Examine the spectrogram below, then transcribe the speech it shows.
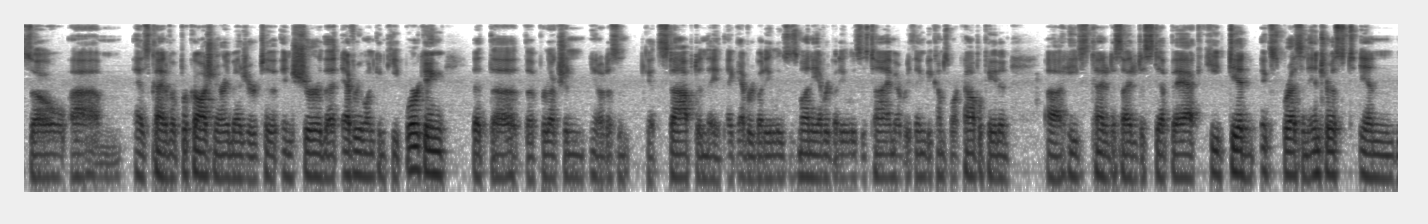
So, um, as kind of a precautionary measure to ensure that everyone can keep working, that the the production you know doesn't get stopped, and they like everybody loses money, everybody loses time, everything becomes more complicated. Uh, he's kind of decided to step back. He did express an interest in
